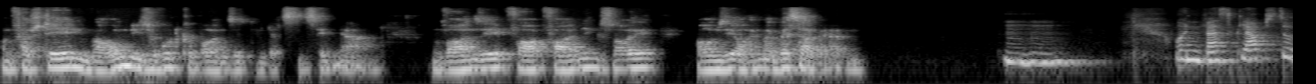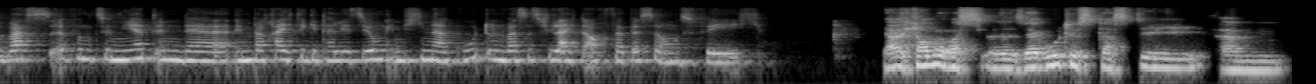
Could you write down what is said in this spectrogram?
und verstehen, warum die so gut geworden sind in den letzten zehn Jahren. Und warum sie, vor, vor allen Dingen, sorry, warum sie auch immer besser werden. Mhm. Und was glaubst du, was äh, funktioniert in der, im Bereich Digitalisierung in China gut und was ist vielleicht auch verbesserungsfähig? Ja, ich glaube, was äh, sehr gut ist, dass die, ähm,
